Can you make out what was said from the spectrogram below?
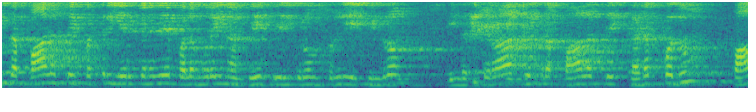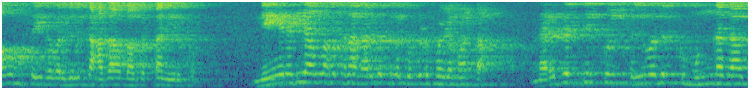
இந்த பாலத்தை பற்றி ஏற்கனவே பல முறை நாம் பேசியிருக்கிறோம் சொல்லியிருக்கின்றோம். இந்த சிராத் என்ற பாலத்தை கடப்பதும் பாவம் செய்தவர்களுக்கு அதாபாகத்தான் இருக்கும். நேரடி அல்லாஹத்தலா நரகத்தில் கொண்டுட்டு போயிட மாட்டான். நரகத்திற்குள் செல்வதற்கு முன்னதாக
